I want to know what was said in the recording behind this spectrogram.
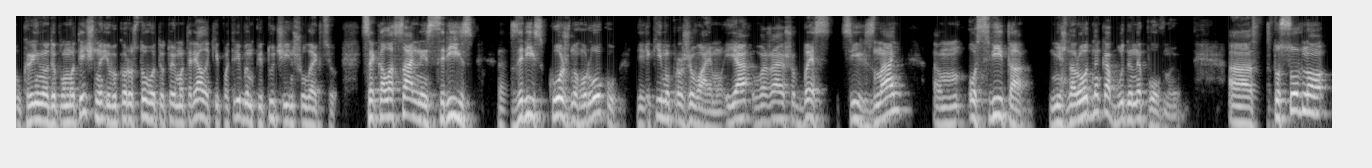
Україною дипломатичної і використовувати той матеріал, який потрібен під ту чи іншу лекцію. Це колосальний зріз зріз кожного року, який ми проживаємо. І я вважаю, що без цих знань ем, освіта міжнародника буде неповною. Е, Стосовно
